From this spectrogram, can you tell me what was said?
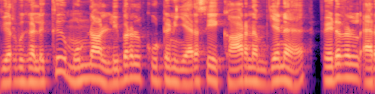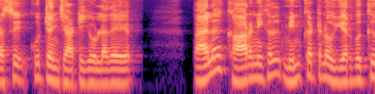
உயர்வுகளுக்கு முன்னாள் லிபரல் கூட்டணி அரசே காரணம் என பெடரல் அரசு குற்றஞ்சாட்டியுள்ளது பல காரணிகள் மின்கட்டண உயர்வுக்கு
